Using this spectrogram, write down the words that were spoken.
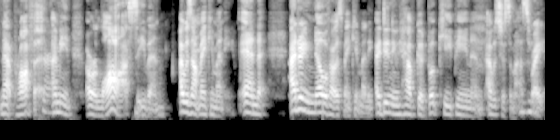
net profit. Sure. I mean, or loss even. I was not making money. And I don't even know if I was making money. I didn't even have good bookkeeping and I was just a mess, Mhm. right?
